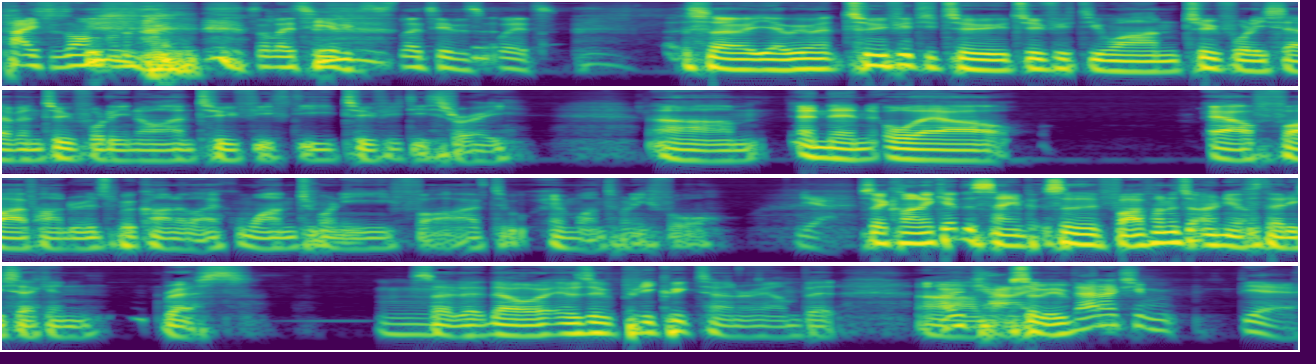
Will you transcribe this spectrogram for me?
Pace was on for the so let's hear the, let's hear the splits. So yeah, we went 252, 251, 247, 249, 250, 253. Um, and then all our our 500s were kind of like 125 to and 124. Yeah. So kind of kept the same. So the 500s are only off 30 second rests. So that they were, it was a pretty quick turnaround. But um, okay. so we, that actually, yeah.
